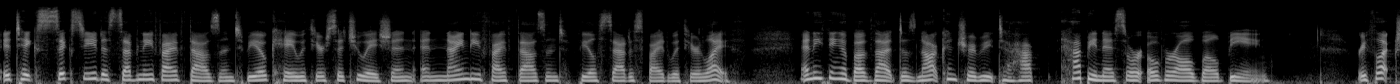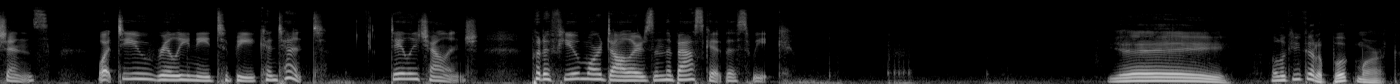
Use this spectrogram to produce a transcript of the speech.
it takes 60 to 75,000 to be okay with your situation and 95,000 to feel satisfied with your life. Anything above that does not contribute to hap- happiness or overall well being. Reflections What do you really need to be content? Daily challenge Put a few more dollars in the basket this week. Yay! Oh, look, you got a bookmark.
